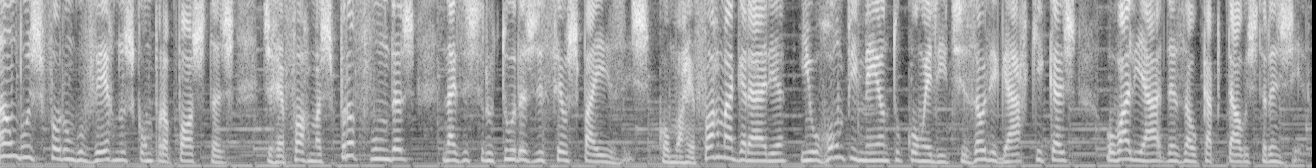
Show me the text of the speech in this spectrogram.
Ambos foram governos com propostas de reformas profundas nas estruturas de seus países, como a reforma agrária e o rompimento com elites oligárquicas ou aliadas ao capital estrangeiro.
